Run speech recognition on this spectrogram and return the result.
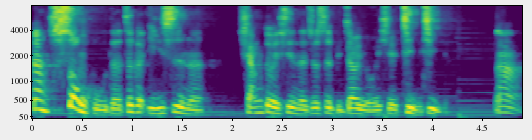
那送虎的这个仪式呢，相对性的就是比较有一些禁忌。那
